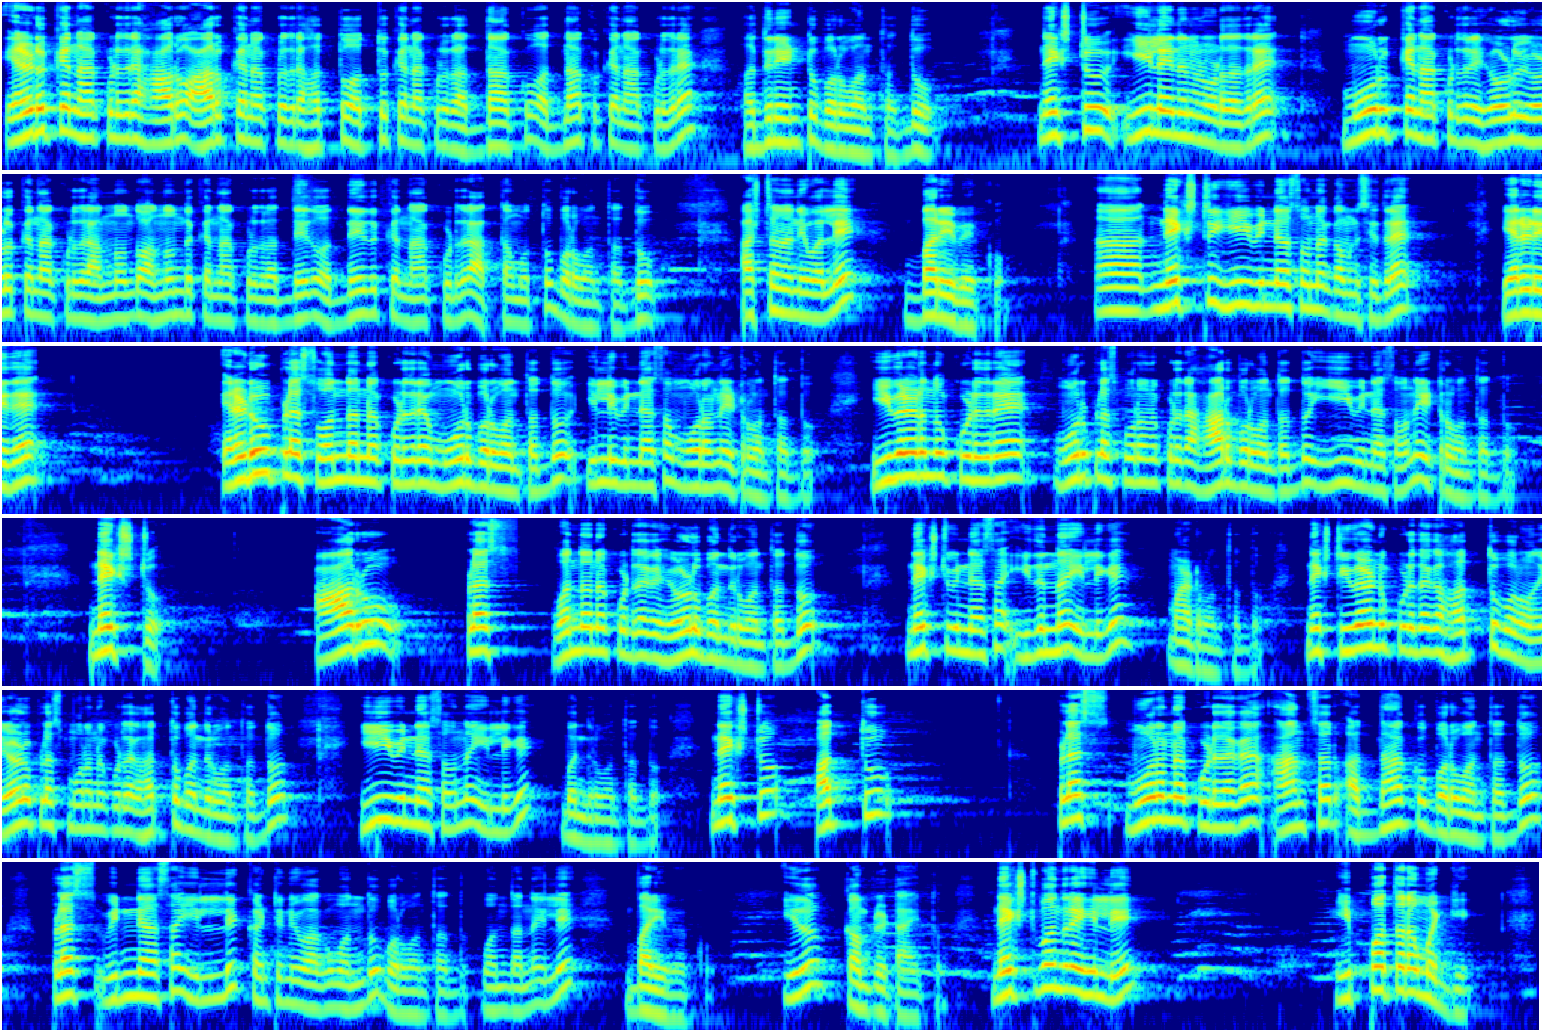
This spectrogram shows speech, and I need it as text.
ಎರಡಕ್ಕೆ ನಾಲ್ಕು ಕುಡಿದ್ರೆ ಆರು, ಆರಕ್ಕೆ ನಾಲ್ಕು ಕುಡಿದ್ರೆ ಹತ್ತು, ಹತ್ತಕ್ಕೆ ನಾಲ್ಕು ಕುಡಿದ್ರೆ ಹದಿನಾಲ್ಕು, ಹದಿನಾಲ್ಕಕ್ಕೆ ನಾಲ್ಕು ಕುಡಿದ್ರೆ ಹದಿನೆಂಟು ಬರುವಂಥದ್ದು. ನೆಕ್ಸ್ಟು ಈ ಲೈನನ್ನು ನೋಡೋದಾದರೆ ಮೂರಕ್ಕೆ ನಾಲ್ಕು ಕುಡಿದ್ರೆ ಏಳು, ಏಳಕ್ಕೆ ನಾಲ್ಕು ಕುಡಿದ್ರೆ ಹನ್ನೊಂದು, ಹನ್ನೊಂದಕ್ಕೆ ನಾಲ್ಕು ಕುಡಿದ್ರೆ ಹದಿನೈದು, ಹದಿನೈದಕ್ಕೆ ನಾಲ್ಕು ಕುಡಿದ್ರೆ ಹತ್ತೊಂಬತ್ತು ಬರುವಂಥದ್ದು. ಅಷ್ಟನ್ನು ನೀವಲ್ಲಿ ಬರೀಬೇಕು. ನೆಕ್ಸ್ಟ್ ಈ ವಿನ್ಯಾಸವನ್ನು ಗಮನಿಸಿದರೆ ಎರಡಿದೆ ಎರಡು ಪ್ಲಸ್ ಒಂದನ್ನು ಕುಡಿದ್ರೆ ಮೂರು ಬರುವಂಥದ್ದು. ಇಲ್ಲಿ ವಿನ್ಯಾಸ ಮೂರನ್ನು ಇಟ್ಟಿರುವಂಥದ್ದು. ಇವೆರಡನ್ನು ಕೂಡಿದರೆ ಮೂರು ಪ್ಲಸ್ ಮೂರನ್ನು ಕೂಡಿದರೆ ಆರು ಬರುವಂಥದ್ದು, ಈ ವಿನ್ಯಾಸವನ್ನು ಇಟ್ಟಿರುವಂಥದ್ದು. ನೆಕ್ಸ್ಟು ಆರು ಪ್ಲಸ್ ಒಂದನ್ನು ಕೂಡಿದಾಗ ಏಳು ಬಂದಿರುವಂಥದ್ದು. ನೆಕ್ಸ್ಟ್ ವಿನ್ಯಾಸ ಇದನ್ನು ಇಲ್ಲಿಗೆ ಮಾಡಿರುವಂಥದ್ದು. ನೆಕ್ಸ್ಟ್ ಇವೆರಡನ್ನು ಕೂಡಿದಾಗ ಹತ್ತು ಬರುವ, ಏಳು ಪ್ಲಸ್ ಮೂರನ್ನು ಕೂಡಿದಾಗ ಹತ್ತು ಬಂದಿರುವಂಥದ್ದು. ಈ ವಿನ್ಯಾಸವನ್ನು ಇಲ್ಲಿಗೆ ಬಂದಿರುವಂಥದ್ದು. ನೆಕ್ಸ್ಟು ಹತ್ತು ಪ್ಲಸ್ ಮೂರನ್ನು ಕೂಡಿದಾಗ ಆನ್ಸರ್ ಹದಿನಾಲ್ಕು ಬರುವಂಥದ್ದು. ಪ್ಲಸ್ ವಿನ್ಯಾಸ ಇಲ್ಲಿ ಕಂಟಿನ್ಯೂ ಆಗುವ ಒಂದು ಬರುವಂಥದ್ದು. ಒಂದನ್ನು ಇಲ್ಲಿ ಬರಿಬೇಕು. ಇದು ಕಂಪ್ಲೀಟ್ ಆಯಿತು. ನೆಕ್ಸ್ಟ್ ಬಂದರೆ ಇಲ್ಲಿ ಇಪ್ಪತ್ತರ ಮಗ್ಗಿ.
